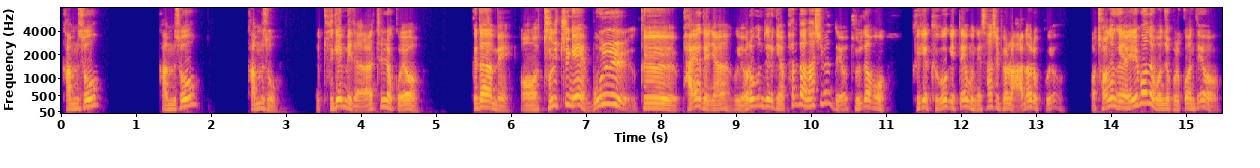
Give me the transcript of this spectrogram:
감소, 감소, 감소. 두 개입니다. 틀렸고요. 그 다음에, 어, 둘 중에 뭘, 그, 봐야 되냐. 그 여러분들이 그냥 판단하시면 돼요. 둘 다 뭐, 그게 그거기 때문에 사실 별로 안 어렵고요. 어, 저는 그냥 1번을 먼저 볼 건데요.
